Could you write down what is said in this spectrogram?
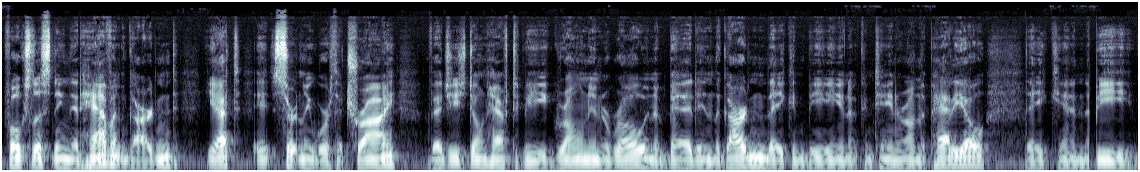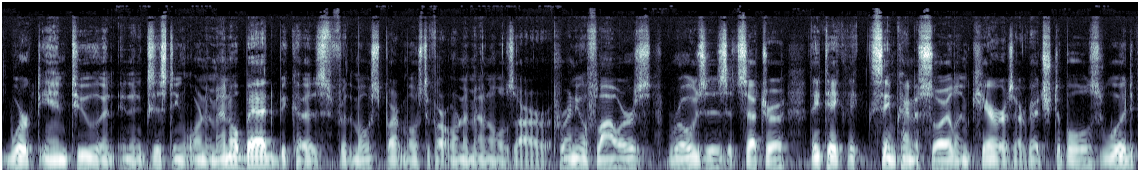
folks listening that haven't gardened yet it's certainly worth a try Veggies don't have to be grown in a row in a bed in the garden, they can be in a container on the patio. They can be worked into an, an, existing ornamental bed because, for the most part, most of our ornamentals are perennial flowers, roses, etc. They take the same kind of soil and care as our vegetables would.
